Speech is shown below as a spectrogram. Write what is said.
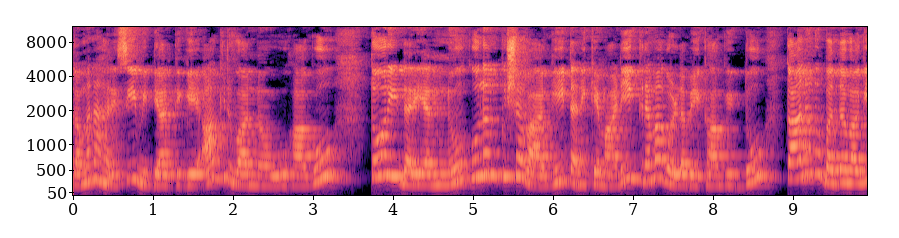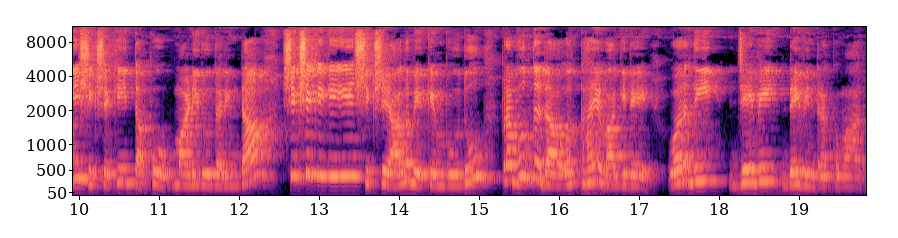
ಗಮನ ಹರಿಸಿ ವಿದ್ಯಾರ್ಥಿಗೆ ಆಗಿರುವ ನೋವು ಹಾಗೂ ತೋರಿದರೆಯನ್ನು ಕೂಲಂಕುಷವಾಗಿ ತನಿಖೆ ಮಾಡಿ ಕ್ರಮಗೊಳ್ಳಬೇಕಾಗಿದ್ದು, ಕಾನೂನುಬದ್ಧವಾಗಿ ಶಿಕ್ಷಕಿ ತಪ್ಪು ಮಾಡಿರುವುದರಿಂದ ಶಿಕ್ಷಕಿಗೆ ಶಿಕ್ಷೆಯಾಗಬೇಕೆಂಬುದು ಪ್ರಬುದ್ಧದ ಒತ್ತಾಯವಾಗಿದೆ. ವರದಿ ಜೆಬಿ ದೇವೇಂದ್ರ ಕುಮಾರ್.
